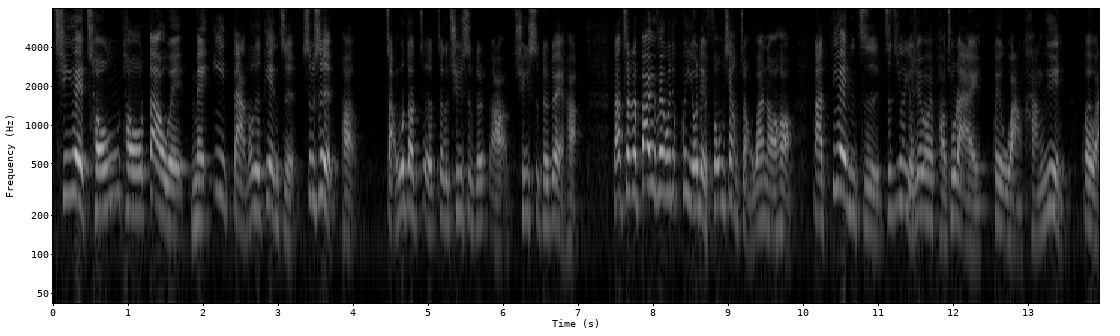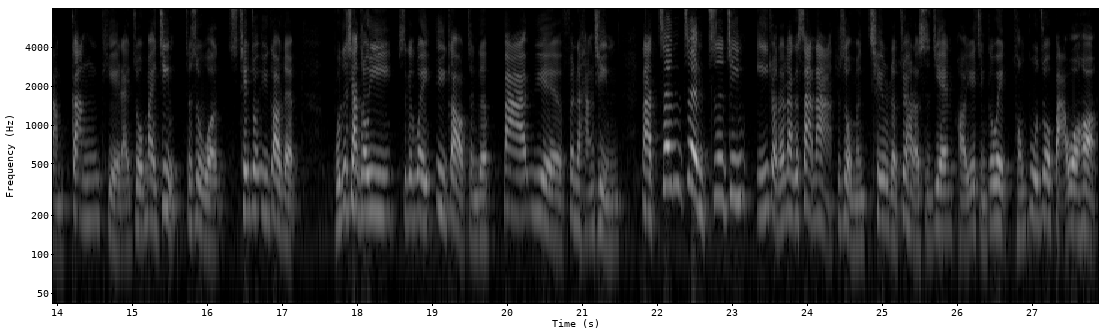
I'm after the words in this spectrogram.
七月从头到尾每一档都是电子，是不是？好，掌握到这这个趋势的啊趋势对不对？哈，那这个八月份会会有点风向转弯了哈。那电子资金有些会跑出来，会往航运。会往钢铁来做迈进，这是我先做预告的，不是下周一，是各位预告整个八月份的行情。那真正资金移转的那个刹那，就是我们切入的最好的时间。好，也请各位同步做把握哈。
